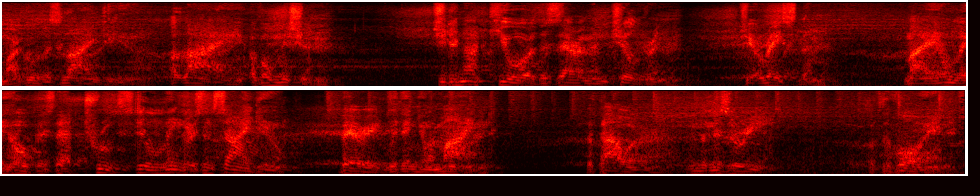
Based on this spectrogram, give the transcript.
Margulis lied to you. A lie of omission. She did not cure the Zariman children. She erased them. My only hope is that truth still lingers inside you, buried within your mind. The power and the misery of the Void.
